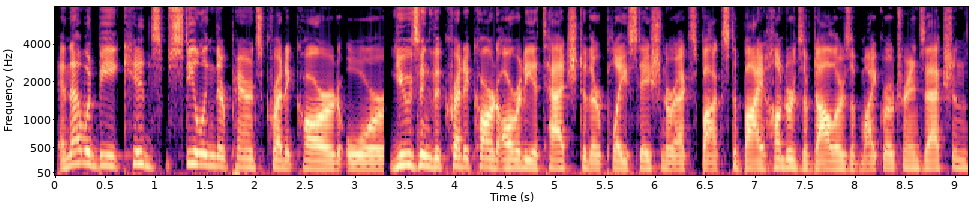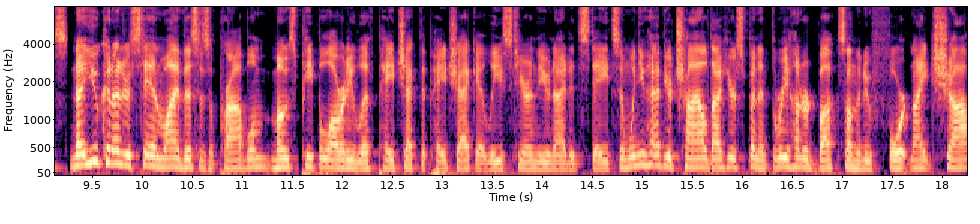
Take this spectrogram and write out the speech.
and that would be kids stealing their parents' credit card or using the credit card already attached to their PlayStation or Xbox to buy hundreds of dollars of microtransactions. Now, you can understand why this is a problem. Most people already live paycheck to paycheck, at least here in the United States, and when you have your child out here spending 300 bucks on the new Fortnite shop,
